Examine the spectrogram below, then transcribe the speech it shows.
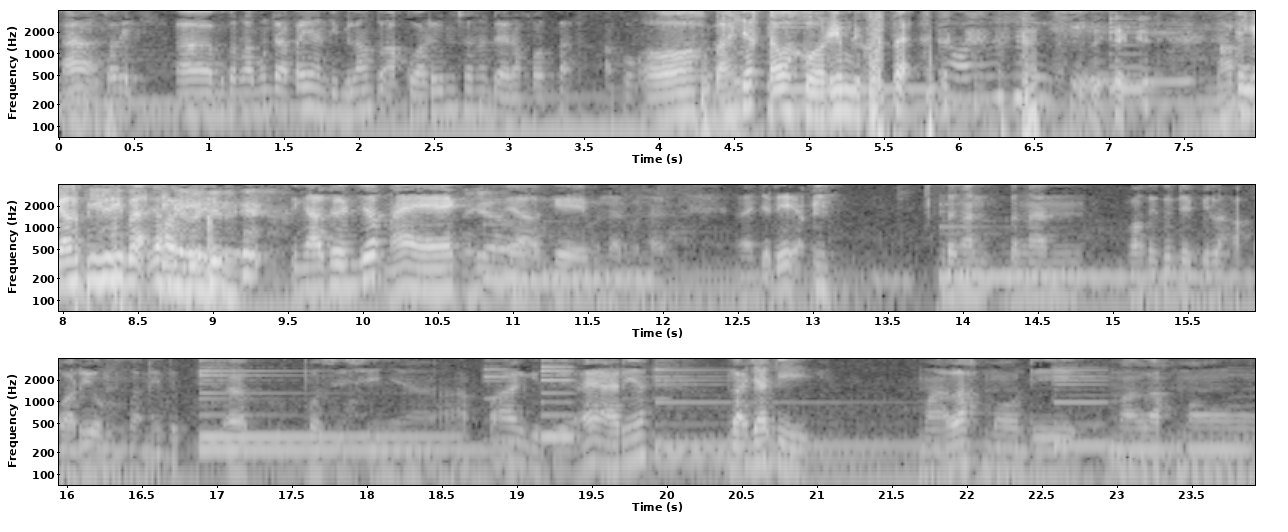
ah sorry Eh, bukan kampung deret apa yang dibilang tuh akuarium sana daerah kota kampung oh banyak tahu akuarium di kota. Maaf. tinggal pilih pak Ya, tinggal oke. pilih. tinggal tunjuk naik ya oke benar-benar nah jadi dengan dengan waktu itu dia bilang akuarium kan itu eh, posisinya apa gitu ya. Eh akhirnya nggak jadi. Malah mau di malah mau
